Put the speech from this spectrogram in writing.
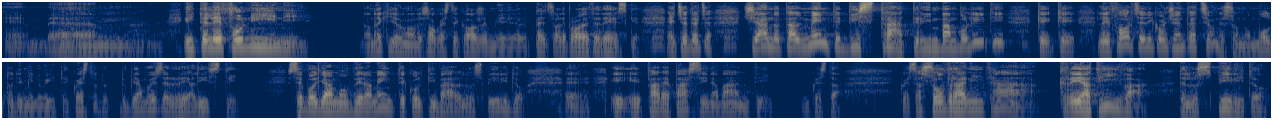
ehm, i telefonini, non è che io non le so queste cose, penso alle prove tedesche, eccetera, eccetera, ci hanno talmente distratti, rimbamboliti, che, che le forze di concentrazione sono molto diminuite. Questo dobbiamo essere realisti se vogliamo veramente coltivare lo spirito eh, e, e, fare passi in avanti in questa, questa sovranità creativa dello spirito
